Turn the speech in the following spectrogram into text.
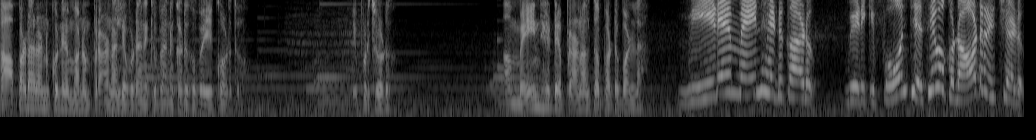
కాపాడాలనుకునే మనం ప్రాణాలు ఇవ్వడానికి వెనకడుగు వేయకూడదు. ఇప్పుడు చూడు ఆ మెయిన్ హెడ్ ప్రాణాలతో పట్టుబడలా వీడే మెయిన్ హెడ్ కాడు. వీడికి ఫోన్ చేసి ఒకడు ఆర్డర్ ఇచ్చాడు.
